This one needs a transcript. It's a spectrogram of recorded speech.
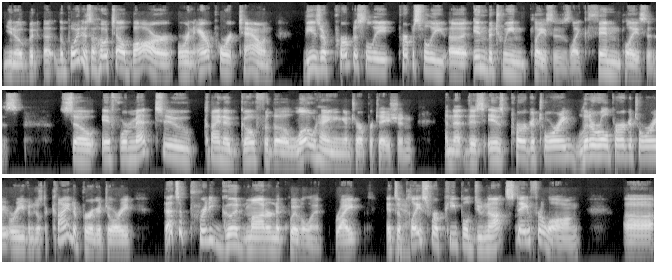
you know, but uh, the point is, a hotel bar or an airport town. These are purposely purposefully uh, in between places, like thin places. So if we're meant to kind of go for the low hanging interpretation, and that this is purgatory, literal purgatory, or even just a kind of purgatory, that's a pretty good modern equivalent, right? It's yeah. a place where people do not stay for long. Uh,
